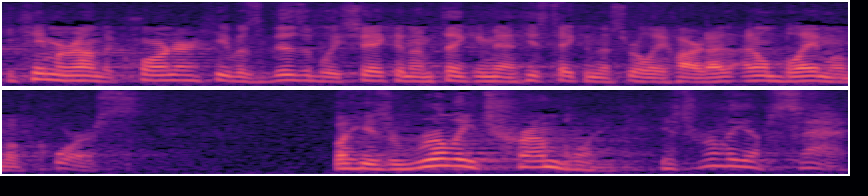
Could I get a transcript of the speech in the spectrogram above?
He came around the corner. He was visibly shaken. I'm thinking, man, he's taking this really hard. I, I don't blame him, of course. But he's really trembling. He's really upset.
